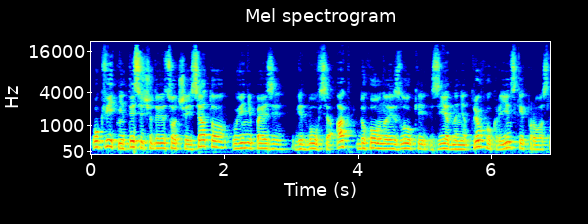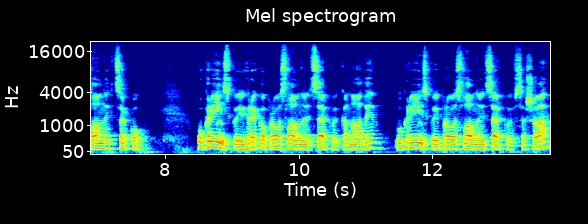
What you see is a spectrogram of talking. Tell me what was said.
У квітні 1960-го у Вінніпезі відбувся акт духовної злуки з'єднання трьох українських православних церков Української греко-православної церкви Канади, Української православної церкви в США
